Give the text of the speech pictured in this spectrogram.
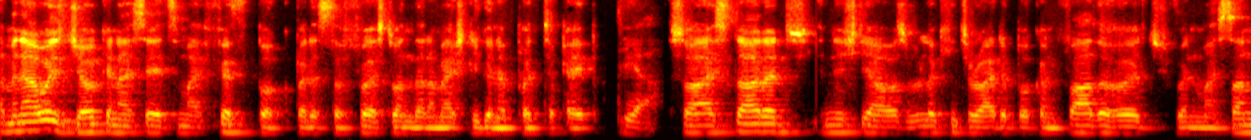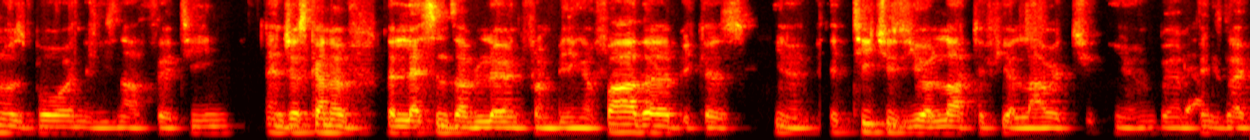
I mean, I always joke and I say it's my fifth book, but it's the first one that I'm actually going to put to paper. Yeah. So I started initially, I was looking to write a book on fatherhood when my son was born, and he's now 13, and just kind of the lessons I've learned from being a father because you know it teaches you a lot if you allow it to you know um, yeah. things like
